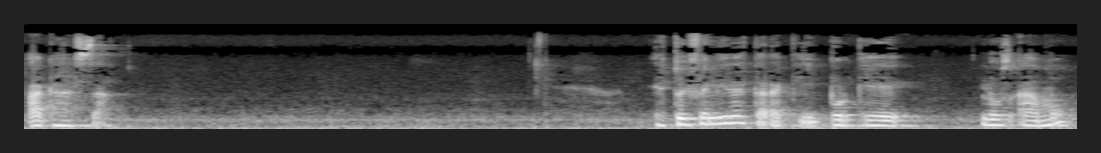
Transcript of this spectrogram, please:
a casa? Estoy feliz de estar aquí porque los amo.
